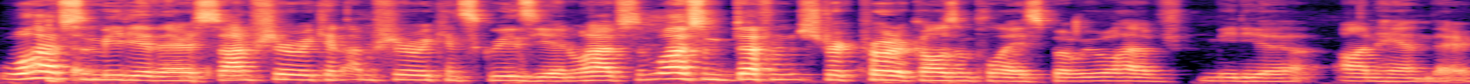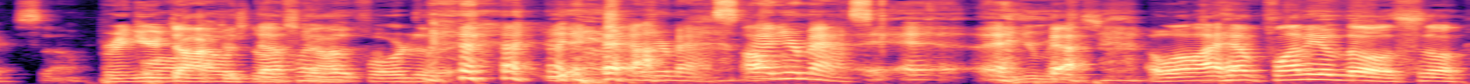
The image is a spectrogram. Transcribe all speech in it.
we'll have some media there, so I'm sure we can. I'm sure we can squeeze you in. We'll have some. We'll have some definite strict protocols in place, but we will have media on hand there. So bring your well, doctor's I would definitely look forward to that. yeah. and your mask. And your mask. and your mask. well, I have plenty of those, so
